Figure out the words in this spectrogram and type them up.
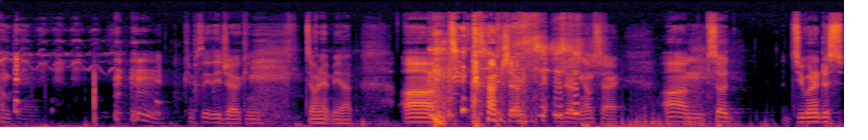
I'm completely joking. Don't hit me up. Um, I'm joking. I'm joking. I'm sorry. Um, so do you want to just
